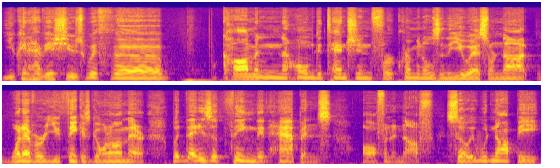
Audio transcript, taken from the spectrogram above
you can have issues with uh, common home detention for criminals in the U.S. or not, whatever you think is going on there. But that is a thing that happens often enough. So it would not be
